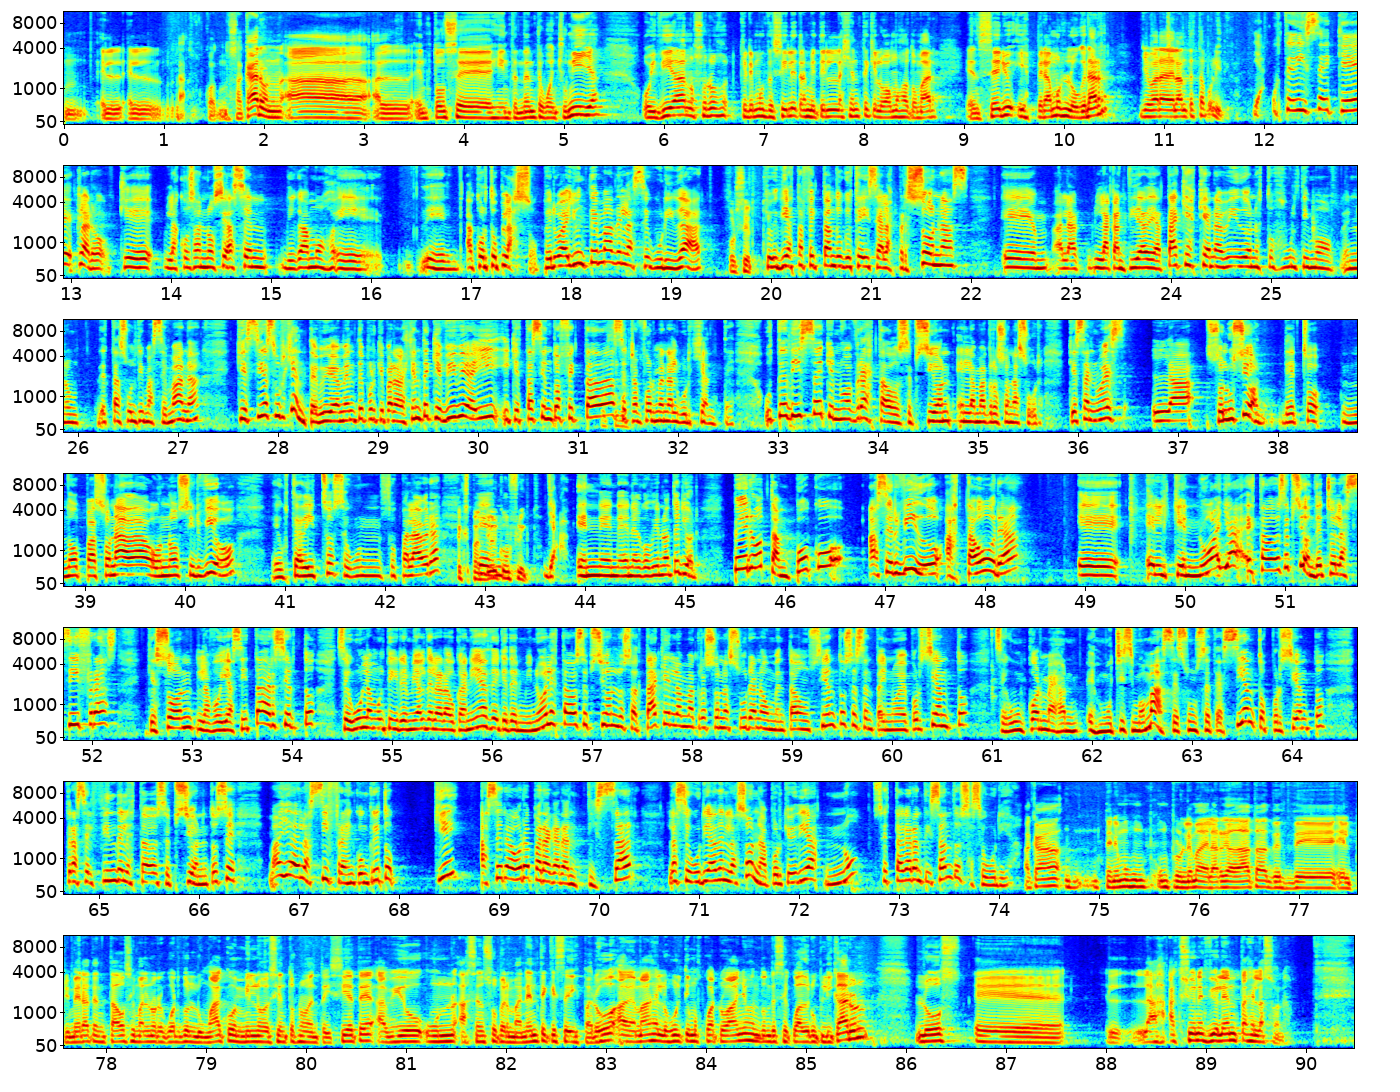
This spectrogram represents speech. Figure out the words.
cuando sacaron al entonces intendente Huanchumilla. Hoy día nosotros queremos decirle y transmitirle a la gente que lo vamos a tomar en serio y esperamos lograr llevar adelante esta política. Ya, usted dice que, claro, que las cosas no se hacen, digamos, eh, eh, a corto plazo, pero hay un tema de la seguridad Por cierto. que hoy día está afectando, que usted dice, a las personas, eh, a la, cantidad de ataques que han habido en, estos últimos, en estas últimas semanas, que sí es urgente, obviamente, porque para la gente que vive ahí y que está siendo afectada se transforma en algo urgente. Usted dice que no habrá estado de excepción en la macrozona sur, que esa no es la solución. De hecho, no pasó nada o no sirvió, eh, usted ha dicho, según sus palabras. Expandió el conflicto. Ya, en el gobierno anterior. Pero tampoco ha servido hasta ahora eh, el que no haya estado de excepción. De hecho, las cifras que son, las voy a citar, ¿cierto? Según la multigremial de la Araucanía, desde que terminó el estado de excepción, los ataques en la macrozona sur han aumentado un 169%, según Corma es, es muchísimo más, es un 700% tras el fin del estado de excepción. Entonces, más allá de las cifras, en concreto, ¿qué hacer ahora para garantizar la seguridad en la zona? Porque hoy día no se está garantizando esa seguridad. Acá tenemos un, problema de larga data. Desde el primer atentado, si mal no recuerdo, en Lumaco en 1997, ha habido un ascenso permanente que se disparó, además en los últimos cuatro años, en donde se cuadruplicaron los, eh, las acciones violentas en la zona.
